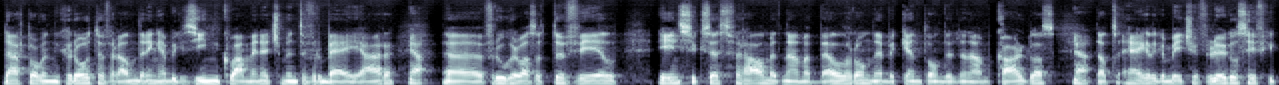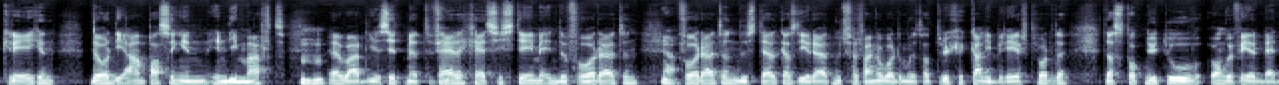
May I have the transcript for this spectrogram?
daar toch een grote verandering hebben gezien qua management de voorbije jaren. Ja. Uh, vroeger was het te veel één succesverhaal, met name Belron, hè, bekend onder de naam Carglass, ja. dat eigenlijk een beetje vleugels heeft gekregen door die aanpassing in, in die markt, mm -hmm. hè, waar je zit met veiligheidssystemen in de voorruiten. Ja. voorruiten. Dus telkens die ruit moet vervangen worden, moet dat terug gecalibreerd worden. Dat is tot nu toe ongeveer bij 30%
